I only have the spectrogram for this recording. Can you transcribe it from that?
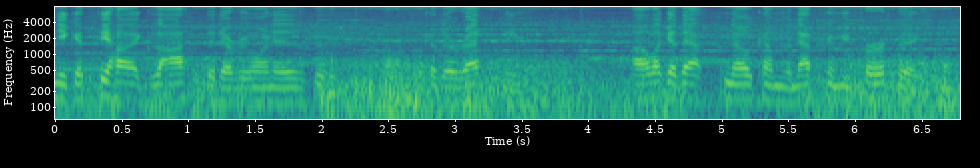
And you can see how exhausted everyone is just because they're resting. Oh, look at that snow coming. That's going to be perfect.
